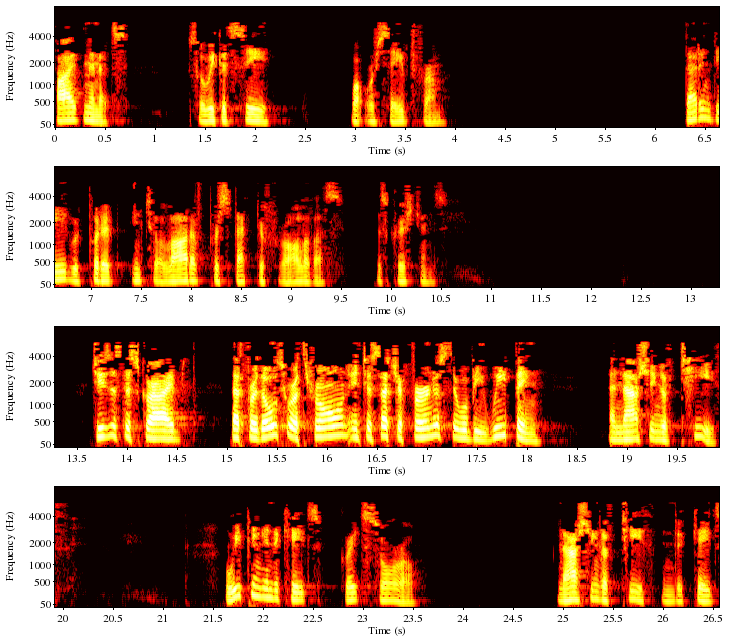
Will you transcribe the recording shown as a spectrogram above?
five minutes so we could see what we're saved from. That indeed would put it into a lot of perspective for all of us as Christians. Jesus described that for those who are thrown into such a furnace, there will be weeping and gnashing of teeth. Weeping indicates great sorrow. Gnashing of teeth indicates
